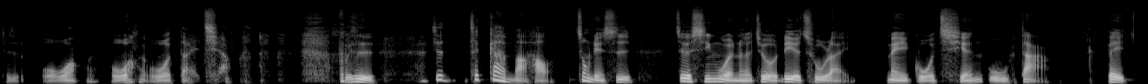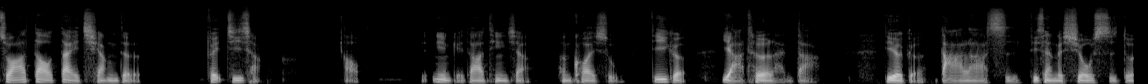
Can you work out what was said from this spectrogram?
就是我忘了，我忘了我带枪，不是，就在干嘛？好，重点是这个新闻呢，就有列出来美国前五大被抓到带枪的飞机场。好，念给大家听一下，很快速。第一个亚特兰大，第二个达拉斯，第三个休斯顿，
